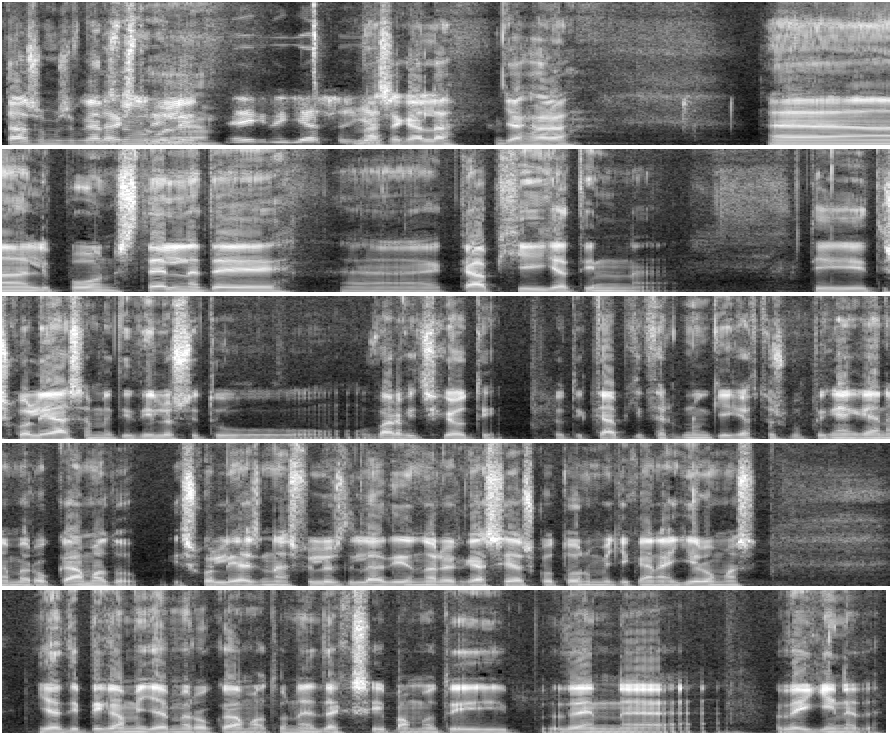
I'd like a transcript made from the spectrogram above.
Τάσο μου, σε ευχαριστούμε Εντάξει, πολύ. ναι. Έγινε, γεια σας. Να γεια είσαι καλά. Γεια χαρά. Ε, λοιπόν, στέλνετε ε, κάποιοι για την. Τη, τη σχολιάσαμε τη δήλωση του Βαρβιτσιώτη ότι κάποιοι θερμνούν και για αυτούς που πήγαν για ένα μεροκάματο. Και σχολιάζει ένας φίλος, δηλαδή, εν ώρα εργασίας σκοτώνουμε και κανένα γύρω μας γιατί πήγαμε για μεροκάματο. Ναι, εντάξει, είπαμε ότι δεν, ε, δεν γίνεται.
